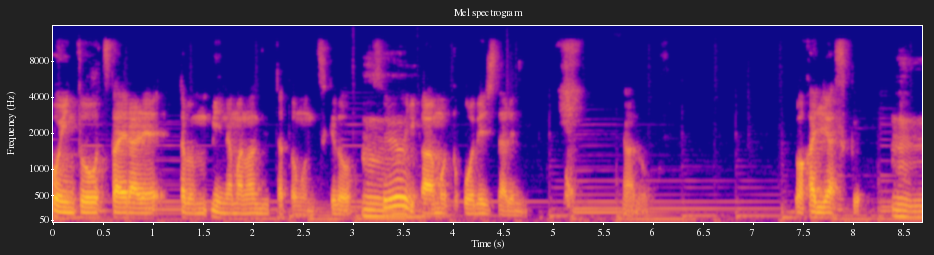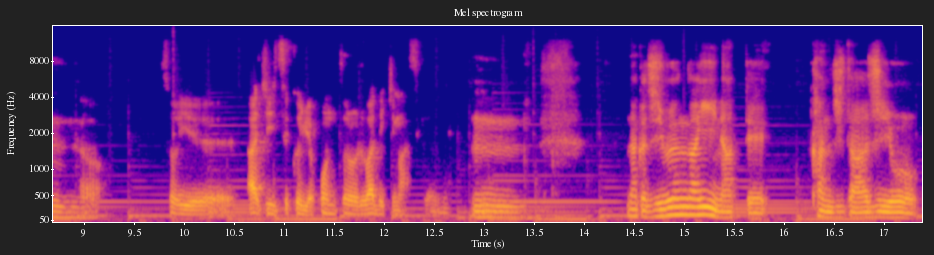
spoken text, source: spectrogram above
ポイントを伝えられ、多分みんな学んでいったと思うんですけど、うんそれよりかはもっとこうデジタルに、あの、わかりやすく、うんうんあのそういう味作りをコントロールはできますけどね。うん。なんか自分がいいなって感じた味を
